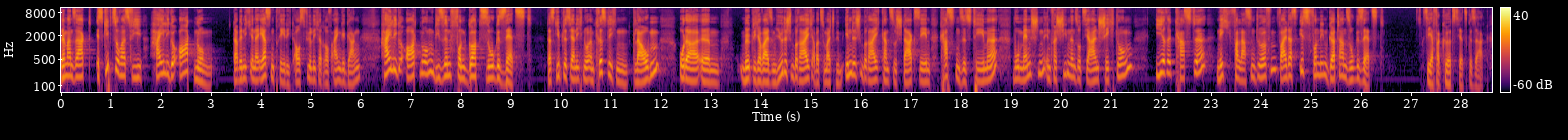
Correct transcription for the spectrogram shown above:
wenn man sagt, es gibt sowas wie heilige Ordnung. Da bin ich in der ersten Predigt ausführlicher darauf eingegangen. Heilige Ordnungen, die sind von Gott so gesetzt. Das gibt es ja nicht nur im christlichen Glauben oder ähm, möglicherweise im jüdischen Bereich, aber zum Beispiel im indischen Bereich kannst du stark sehen, Kastensysteme, wo Menschen in verschiedenen sozialen Schichtungen ihre Kaste nicht verlassen dürfen, weil das ist von den Göttern so gesetzt. Sehr verkürzt jetzt gesagt.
